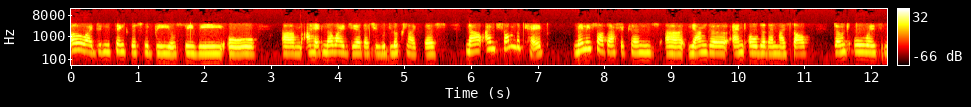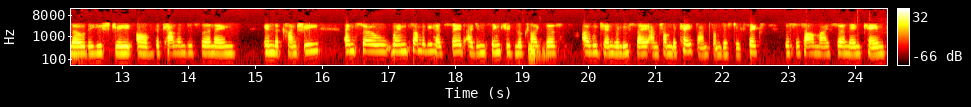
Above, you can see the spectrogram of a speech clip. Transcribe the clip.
oh, I didn't think this would be your CV, or um, I had no idea that you would look like this. Now, I'm from the Cape. Many South Africans, uh, younger and older than myself, don't always know the history of the calendar surnames in the country. And so when somebody has said, I didn't think you'd look like this, I would generally say, I'm from the Cape, I'm from District 6. This is how my surname came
